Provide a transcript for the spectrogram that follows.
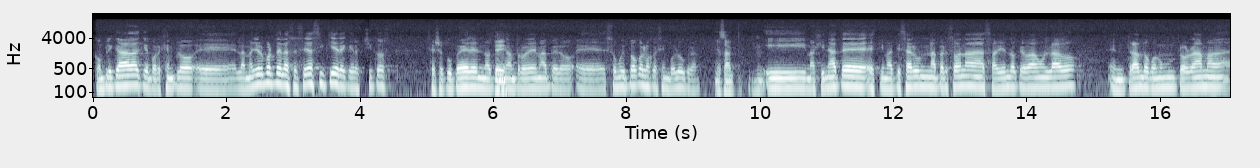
complicada, que por ejemplo eh, la mayor parte de la sociedad sí quiere que los chicos se recuperen, no tengan problemas, pero eh, son muy pocos los que se involucran. Exacto. Y imagínate estigmatizar una persona sabiendo que va a un lado, entrando con un programa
